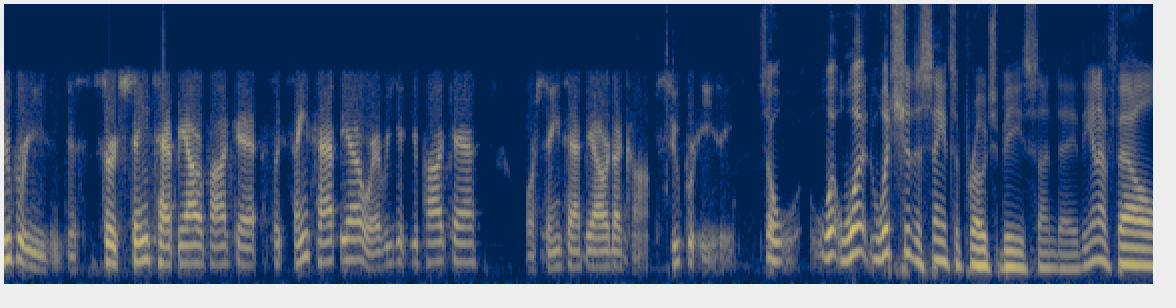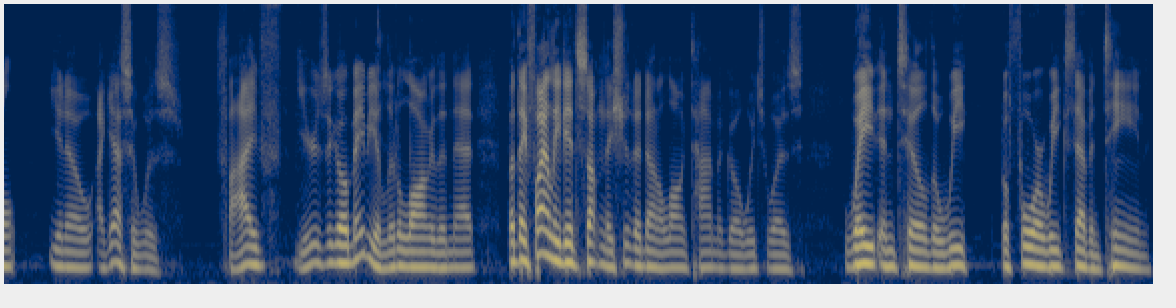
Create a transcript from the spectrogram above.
super easy. Just search Saints Happy Hour podcast, Saints Happy Hour wherever you get your podcast, or saintshappyhour.com. Super easy. So, what what what should the Saints' approach be Sunday? The NFL you know, I guess it was five years ago, maybe a little longer than that. But they finally did something they should have done a long time ago, which was wait until the week before week 17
